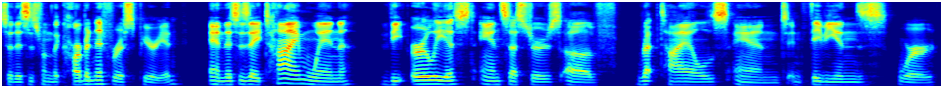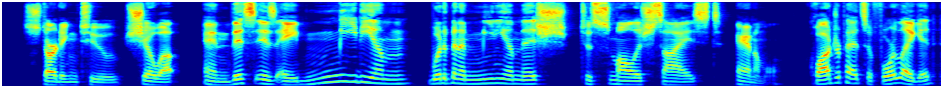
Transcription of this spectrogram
So this is from the Carboniferous period. And this is a time when the earliest ancestors of reptiles and amphibians were starting to show up. And this is a medium, would have been a medium-ish to smallish sized animal. Quadruped, so four legged,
